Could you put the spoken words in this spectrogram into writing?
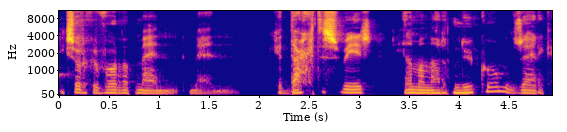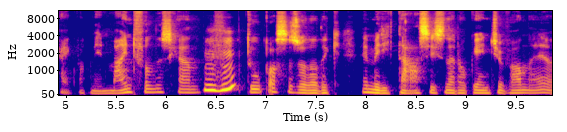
Ik zorg ervoor dat mijn, mijn gedachten weer helemaal naar het nu komen. Dus eigenlijk ga ik wat meer mindfulness gaan Mhm. toepassen, zodat ik, en meditatie is daar ook eentje van, hè,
